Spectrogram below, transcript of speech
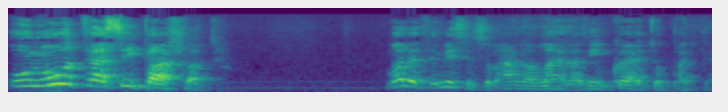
unutra sipaš vatru. Morate misliti, subhanallah, radim, koja je to patnja?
